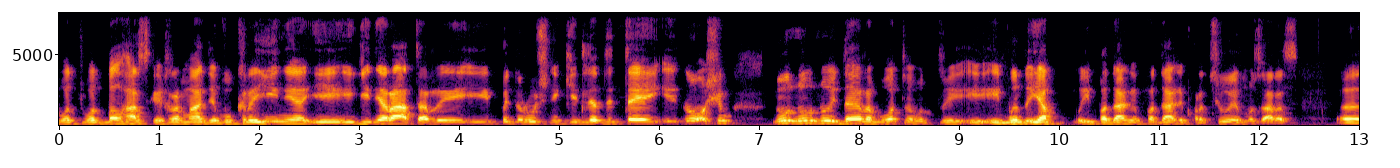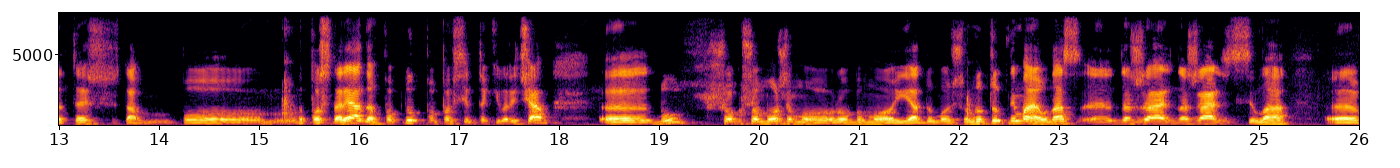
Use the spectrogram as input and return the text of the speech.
от, от болгарській громаді в Україні і, і генератори, і підручники для дітей. І, ну, в общем, ну, ну, ну йде робота. От, і, і, і ми я і подалі, подалі працюємо зараз. Е, теж там по, по снарядам, по, ну, по, по всім таким речам. Е, ну, що, що можемо, робимо. Я думаю, що ну тут немає. У нас, е, на жаль, на жаль, з села е,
